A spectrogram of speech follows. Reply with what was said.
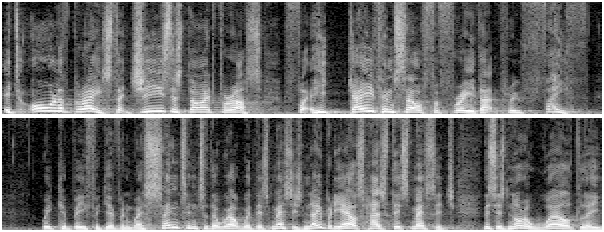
It's all of grace that Jesus died for us. For, he gave himself for free, that through faith we could be forgiven. We're sent into the world with this message. Nobody else has this message. This is not a worldly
